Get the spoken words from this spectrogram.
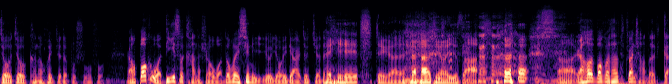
就就可能会觉得不舒服，然后包括我第一次看的时候，我都会心里有有一点就觉得，嘿 嘿，这个 挺有意思啊，啊，然后包括他的专场的感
